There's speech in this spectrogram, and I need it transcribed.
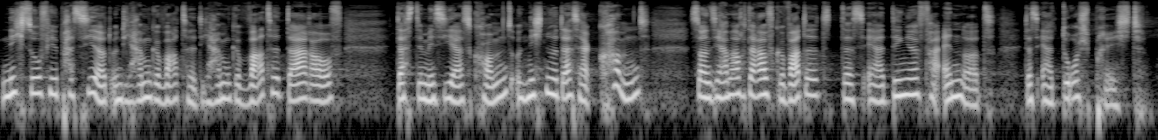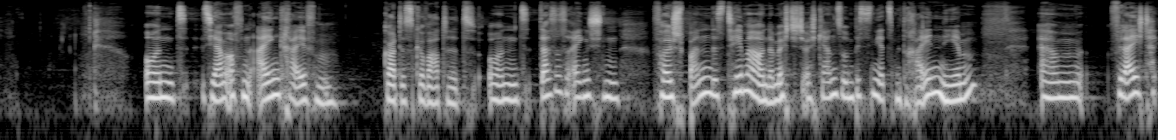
nicht so viel passiert und die haben gewartet. Die haben gewartet darauf, dass der Messias kommt. Und nicht nur, dass er kommt, sondern sie haben auch darauf gewartet, dass er Dinge verändert, dass er durchbricht. Und sie haben auf ein Eingreifen Gottes gewartet. Und das ist eigentlich ein voll spannendes Thema und da möchte ich euch gerne so ein bisschen jetzt mit reinnehmen. Ähm, vielleicht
